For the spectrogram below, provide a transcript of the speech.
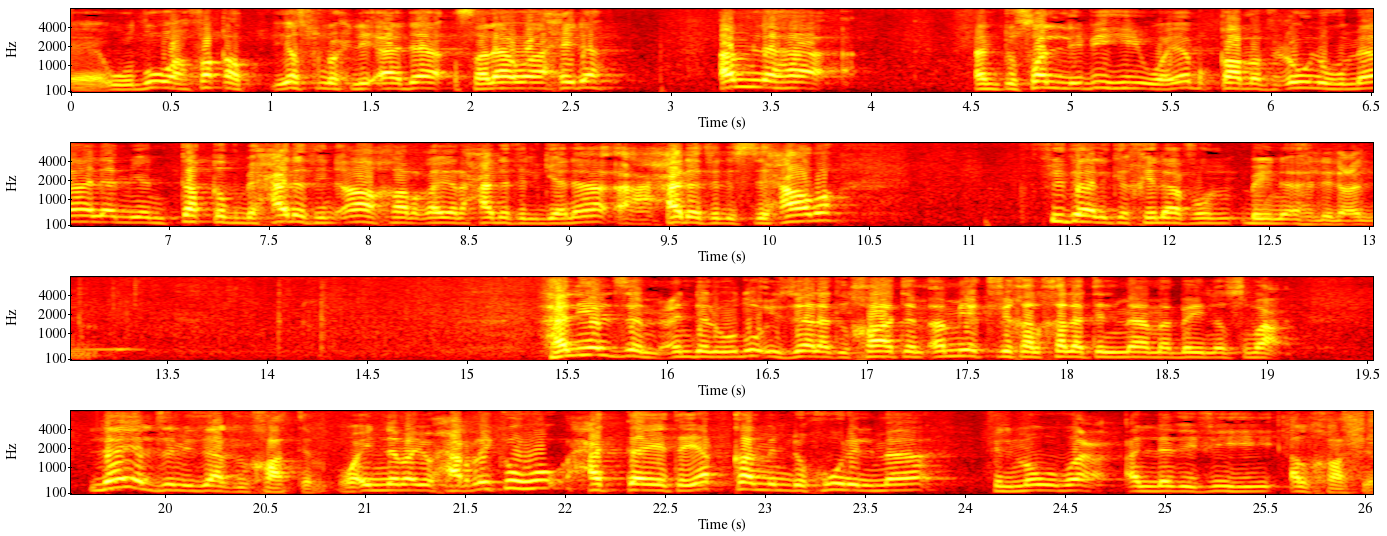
آه، وضوءها فقط يصلح لأداء صلاة واحدة أم لها أن تصلي به ويبقى مفعوله ما لم ينتقض بحدث آخر غير حدث الجناء حدث الاستحاضة. في ذلك خلاف بين أهل العلم. هل يلزم عند الوضوء إزالة الخاتم أم يكفي خلخلة الماء ما بين الإصبع لا يلزم إزالة الخاتم وإنما يحركه حتى يتيقن من دخول الماء في الموضع الذي فيه الخاتم.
